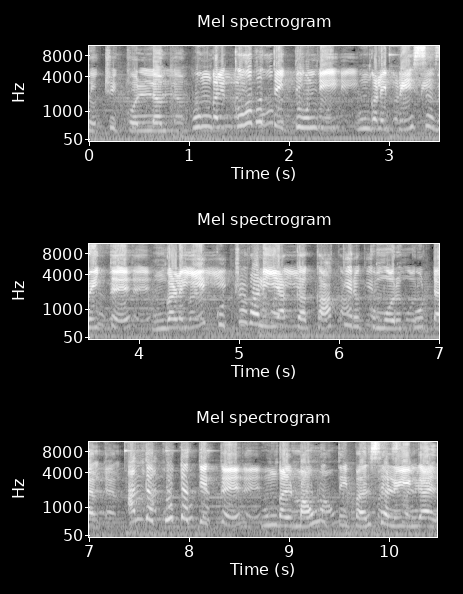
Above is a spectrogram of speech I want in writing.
தொற்றிக் கொள்ளும் உங்கள் கோபத்தை தூண்டி உங்களை பேச வைத்து உங்களையே குற்றவாளியாக்க காத்திருக்கும் ஒரு கூட்டம். அந்த கூட்டத்திற்கு உங்கள் மௌனத்தை பரிசளியுங்கள்.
